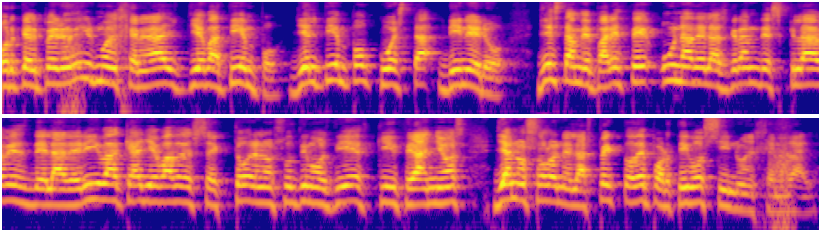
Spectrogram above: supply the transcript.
Porque el periodismo en general lleva tiempo y el tiempo cuesta dinero. Y esta me parece una de las grandes claves de la deriva que ha llevado el sector en los últimos 10-15 años, ya no solo en el aspecto deportivo, sino en general.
